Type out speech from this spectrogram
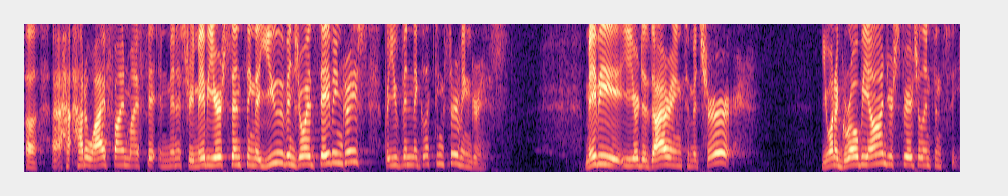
uh, how do I find my fit in ministry? Maybe you're sensing that you've enjoyed saving grace, but you've been neglecting serving grace. Maybe you're desiring to mature. You want to grow beyond your spiritual infancy.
